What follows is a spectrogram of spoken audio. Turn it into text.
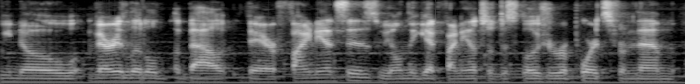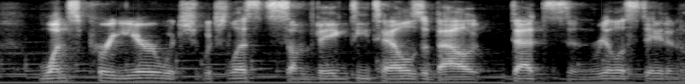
We know very little about their finances. We only get financial disclosure reports from them once per year, which which lists some vague details about debts and real estate and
